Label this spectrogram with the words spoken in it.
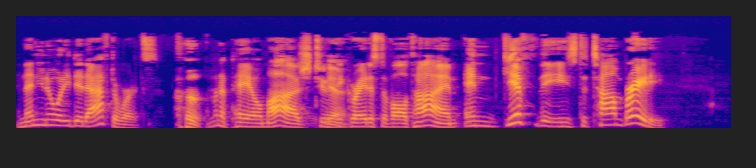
And then you know what he did afterwards? I'm going to pay homage to Yeah. the greatest of all time and gift these to Tom Brady.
